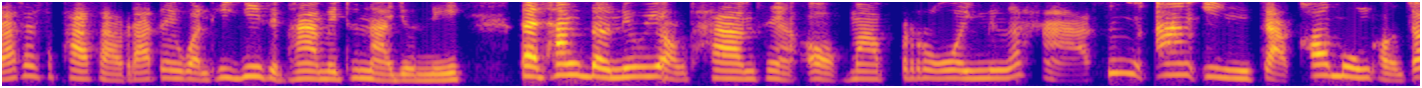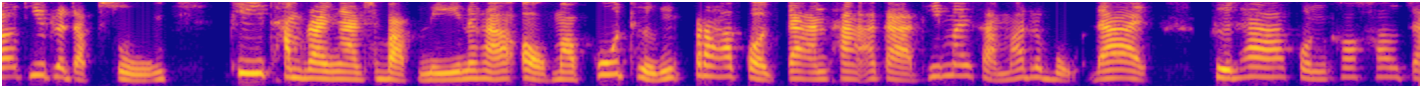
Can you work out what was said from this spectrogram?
รัฐสภาสหรัฐในวันที่ 25 มิถุนายนนี้ แต่ทาง The New York Times เนี่ยออกมาโปรยเนื้อหา ซึ่งอ้างอิงจากข้อมูลของเจ้าที่ระดับสูง ที่ทำรายงานฉบับนี้นะคะ ออกมาพูดถึงปรากฏการณ์ทางอากาศที่ไม่สามารถระบุได้ คือถ้าคนเข้าเข้าใจ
